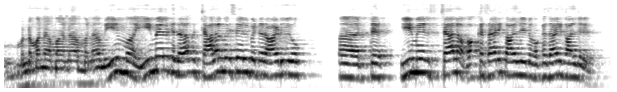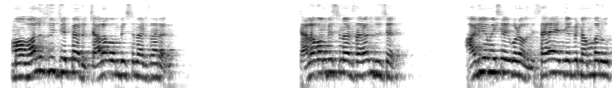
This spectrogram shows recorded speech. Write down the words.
మన మన మన మన ఈ- ఈమెయిల్ కదా చాలా మెసేజ్లు పెట్టారు ఆడియో ఈమెయిల్స్ చాలా ఒక్కసారి కాల్ చేయండి ఒక్కసారి కాల్ చేయండి. మా వాళ్ళు చూసి చెప్పారు చాలా పంపిస్తున్నారు సార్ అని. చాలా పంపిస్తున్నారు సార్ అని చూశారు. ఆడియో మెసేజ్ కూడా ఉంది. సరే అని చెప్పి నంబరు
